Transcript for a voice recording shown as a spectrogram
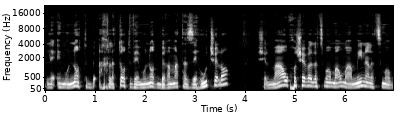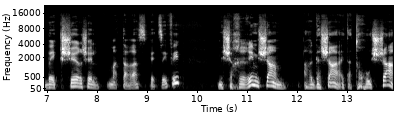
לאמונות, החלטות ואמונות ברמת הזהות שלו, של מה הוא חושב על עצמו, מה הוא מאמין על עצמו בהקשר של מטרה ספציפית, משחררים שם הרגשה, את התחושה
